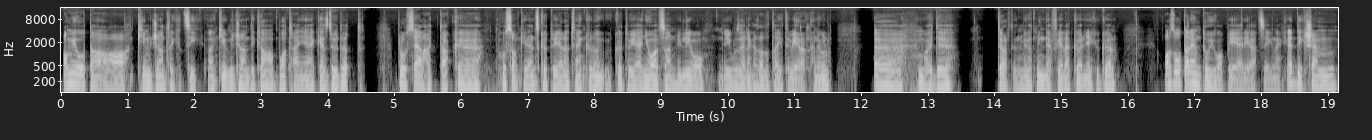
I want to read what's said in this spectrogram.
amióta a Kim jong a botrány elkezdődött, plusz elhagytak 29 kötőjel 50 kötőjel 80 millió usernek az adatait véletlenül. Ö, majd történt még ott mindenféle környékükön. Azóta nem túl jó a PR-je a cégnek. Eddig sem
